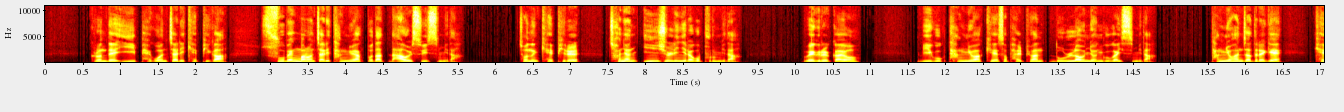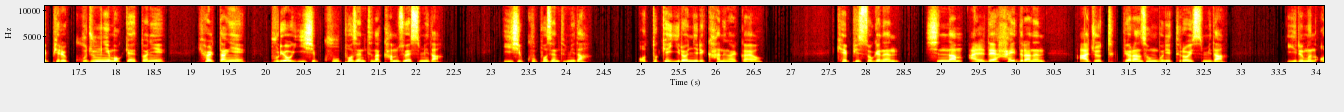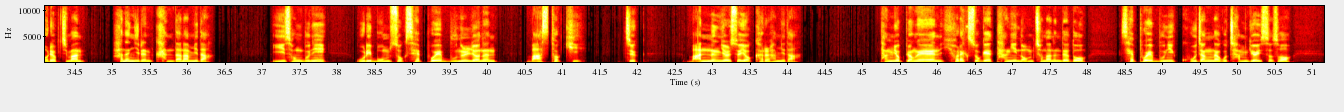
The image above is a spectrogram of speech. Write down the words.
그런데 이 100원짜리 계피가 수백만 원짜리 당뇨약보다 나을 수 있습니다. 저는 계피를 천연 인슐린이라고 부릅니다. 왜 그럴까요? 미국 당뇨학회에서 발표한 놀라운 연구가 있습니다. 당뇨 환자들에게 계피를 꾸준히 먹게 했더니 혈당이 무려 29%나 감소했습니다. 29%입니다. 어떻게 이런 일이 가능할까요? 계피 속에는 신남 알데하이드라는 아주 특별한 성분이 들어 있습니다. 이름은 어렵지만 하는 일은 간단합니다. 이 성분이 우리 몸속 세포의 문을 여는 마스터키, 즉 만능 열쇠 역할을 합니다. 당뇨병엔 혈액 속에 당이 넘쳐나는데도 세포의 문이 고장나고 잠겨 있어서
